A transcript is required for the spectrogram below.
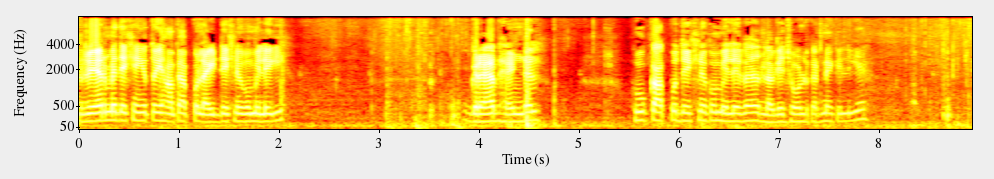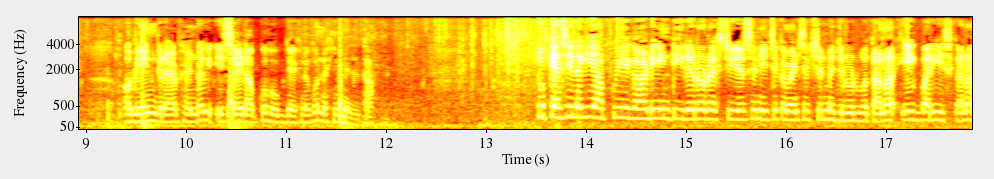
rear में देखेंगे तो यहाँ पे आपको लाइट देखने को मिलेगी। ग्रैब हैंडल हुक आपको देखने को मिलेगा लगेज होल्ड करने के लिए। अगेन ग्रैब हैंडल इस साइड आपको हुक देखने को नहीं मिलता। तो कैसी लगी आपको ये गाड़ी इंटीरियर और एक्सटीरियर से नीचे कमेंट सेक्शन में ज़रूर बताना। एक बार इसका ना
